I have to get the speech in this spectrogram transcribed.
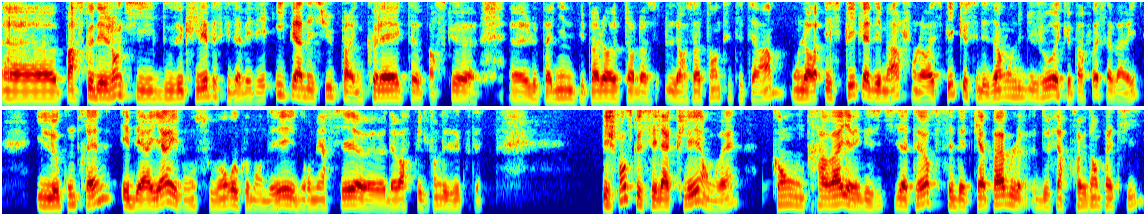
Euh, parce que des gens qui nous écrivaient parce qu'ils avaient été hyper déçus par une collecte, parce que euh, le panier n'était pas à hauteur de leurs, attentes, etc. On leur explique la démarche, on leur explique que c'est des invendus du jour et que parfois ça varie. Ils le comprennent et derrière, ils vont souvent recommander et nous remercier euh, d'avoir pris le temps de les écouter. Et je pense que c'est la clé, en vrai, quand on travaille avec des utilisateurs, c'est d'être capable de faire preuve d'empathie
